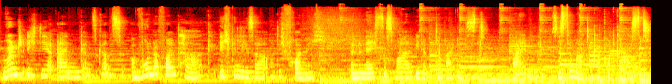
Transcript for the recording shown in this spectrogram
wünsche ich dir einen ganz, ganz wundervollen Tag. Ich bin Lisa und ich freue mich, wenn du nächstes Mal wieder mit dabei bist beim Systematiker Podcast.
